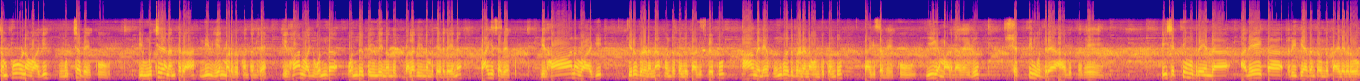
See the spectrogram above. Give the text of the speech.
ಸಂಪೂರ್ಣವಾಗಿ ಮುಚ್ಚಬೇಕು. ಈ ಮುಚ್ಚಿದ ನಂತರ ನೀವು ಏನು ಮಾಡಬೇಕು ಅಂತಂದ್ರೆ ನಿಧಾನವಾಗಿ ಒಂದ, ಒಂದು ಕೈಯಿಂದ ಇನ್ನೊಂದು ಬಲಗೈಯಿಂದ ಮತ್ತೆ ಎಡಗೈಯನ್ನು ತಾಗಿಸಬೇಕು. ನಿಧಾನವಾಗಿ ಕಿರುಬೆರಳನ್ನ ಒಂದಕ್ಕೊಂದು ತಾಗಿಸಬೇಕು ಆಮೇಲೆ ಉಂಗುರದ ಬೆರಳನ್ನ ಒಂದಕ್ಕೊಂದು ತಾಗಿಸಬೇಕು ಹೀಗೆ ಮಾಡಿದಾಗ ಇದು ಶಕ್ತಿ ಮುದ್ರೆ ಆಗುತ್ತದೆ. ಈ ಶಕ್ತಿ ಮುದ್ರೆಯಿಂದ ಅನೇಕ ರೀತಿಯಾದಂಥ ಒಂದು ಕಾಯಿಲೆಗಳು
